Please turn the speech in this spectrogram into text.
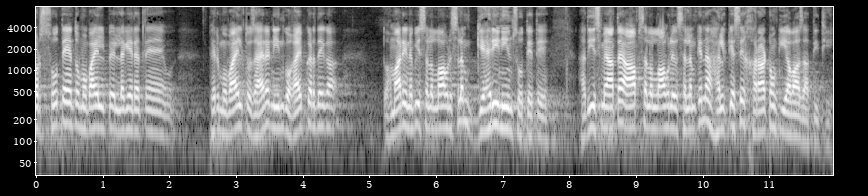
اور سوتے ہیں تو موبائل پہ لگے رہتے ہیں پھر موبائل تو ظاہر ہے نیند کو غائب کر دے گا تو ہمارے نبی صلی اللہ علیہ وسلم گہری نیند سوتے تھے حدیث میں آتا ہے آپ صلی اللہ علیہ وسلم کے نا ہلکے سے خراٹوں کی آواز آتی تھی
